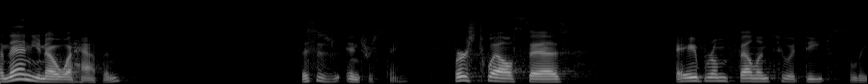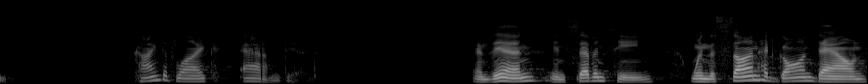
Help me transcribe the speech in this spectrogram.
And then you know what happens. This is interesting. Verse 12 says, Abram fell into a deep sleep, kind of like Adam did. And then in 17, when the sun had gone down,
